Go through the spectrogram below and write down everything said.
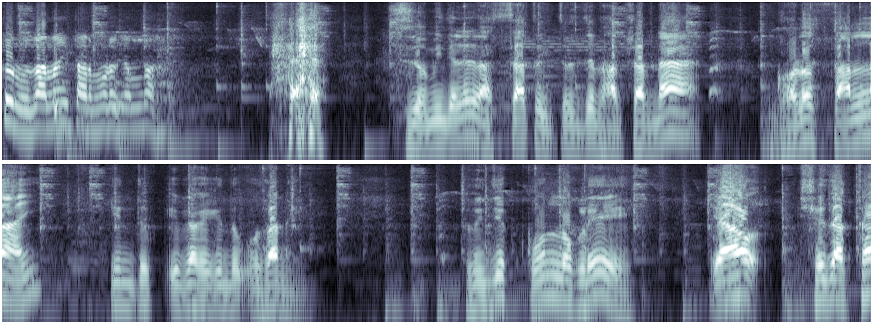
তো রোজা নাই তারপরে জমিদারের বাচ্চা তুই তোর যে ভাবসাব না ঘর চাল নাই কিন্তু এবারে কিন্তু ওজা নেই। তুই যে কোন লোক রে? ইয়াও সে যাত্রা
